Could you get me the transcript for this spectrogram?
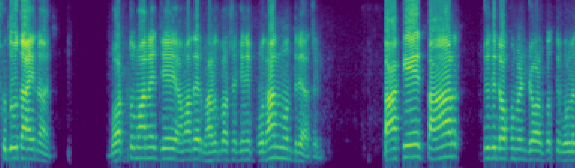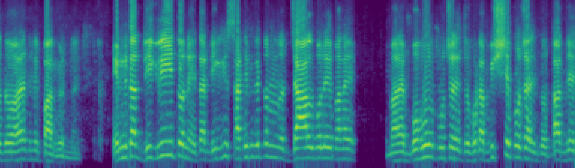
শুধু তাই নয় বর্তমানে যে আমাদের ভারতবর্ষে যিনি প্রধানমন্ত্রী আছেন, তাকে তার যদি ডকুমেন্ট জোগাড় করতে বলে দেওয়া হয়, তিনি পারবেন না। এমনি তার ডিগ্রি তো নেই, তার ডিগ্রি সার্টিফিকেট তো জাল বলে মানে মানে বহুল প্রচারিত, গোটা বিশ্বে প্রচারিত, তার যে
